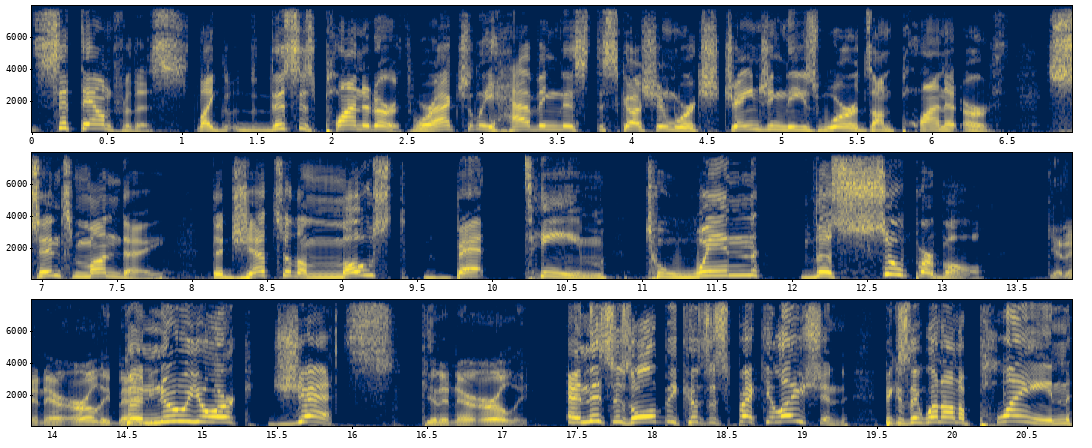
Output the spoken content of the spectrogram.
sit down for this. Like this is planet Earth. We're actually having this discussion. We're exchanging these words on planet Earth. Since Monday, the Jets are the most bet team to win the Super Bowl. Get in there early, baby. The. New York Jets. Get in there early. And this is all because of speculation. Because they went on a plane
